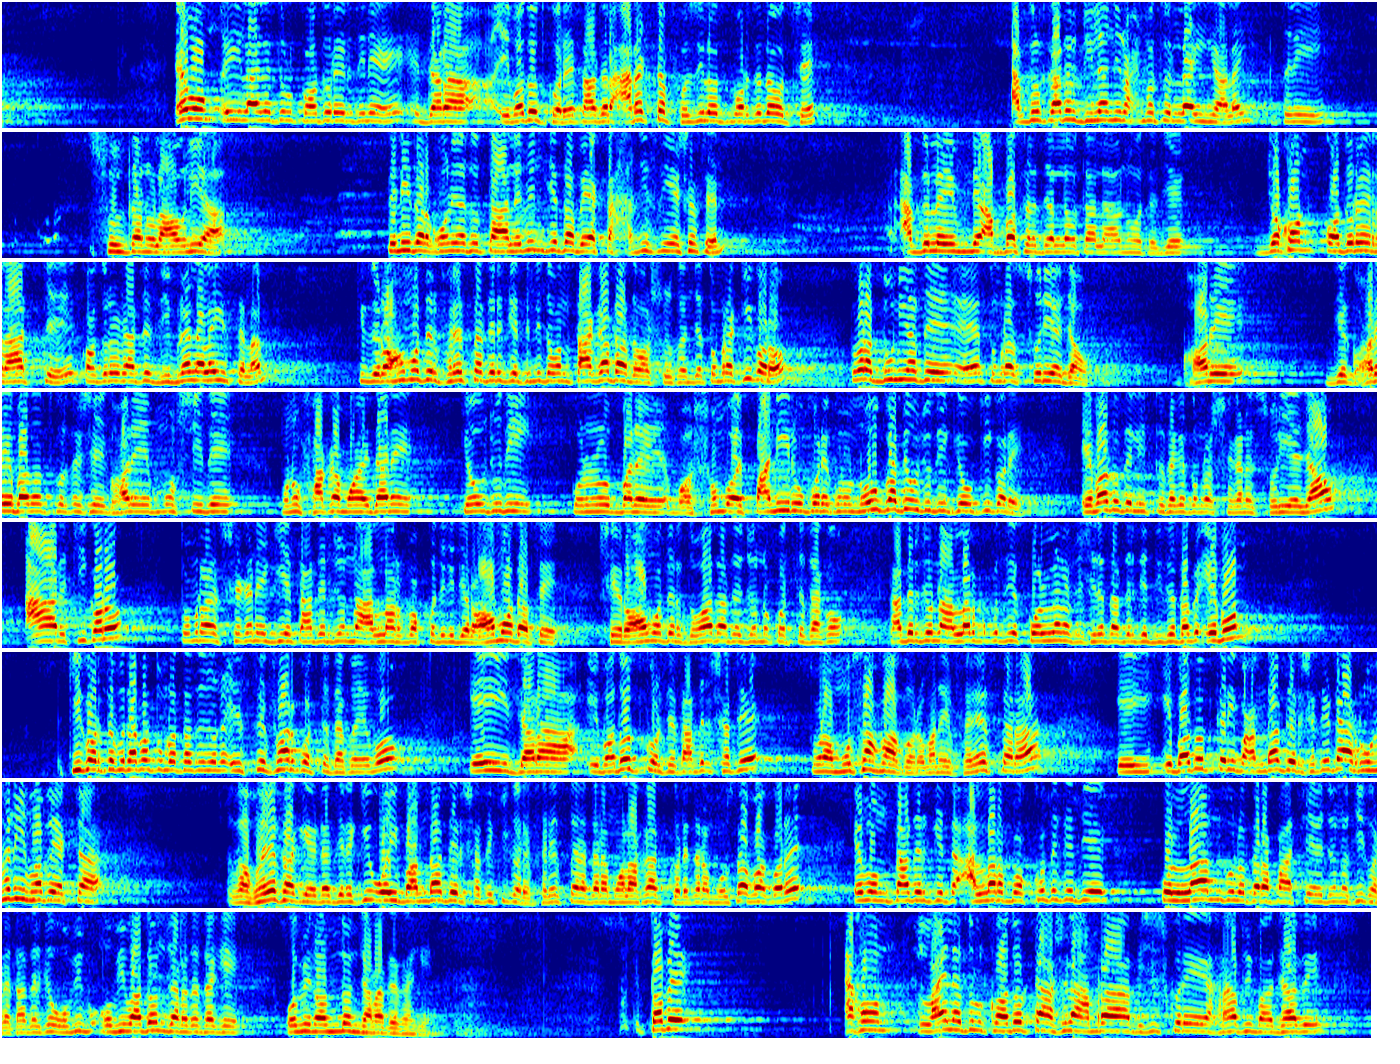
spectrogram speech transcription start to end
এবং এই লাইলাতুল কদরের দিনে যারা ইবাদত করে, তাদের আরেকটা ফজিলত মর্যাদা হচ্ছে আব্দুল কাদের জিলানি রহমতুল্লাহ আলাই, তিনি সুলতানুল আউলিয়া তিনি তার গনিয়াতু তালেমিন কিতাবে একটা হাদিস নিয়ে এসেছেন। আবদুল্লাহ ইবনে আব্বাস রাদিয়াল্লাহু তাআলা আনহু হতে, যে যখন কদরের রাতে কদরের রাতে জিব্রাইল আলাইহিস সালাম কিছু রহমতের ফেরেস্তাদেরকে তিনি তখন তাগাদা দেওয়া শুরু করেন যে, তোমরা কি করো? তোমরা দুনিয়াতে তোমরা সরিয়ে যাও। ঘরে যে ঘরে ইবাদত করছে, সেই ঘরে, মসজিদে কোনো ফাঁকা ময়দানে কেউ যদি কোনো মানে সময় পানির উপরে কোনো নৌকাতেও যদি কেউ কি করে এবাদতে লিপ্ত থাকে, তোমরা সেখানে সরিয়ে যাও। আর কি করো? তোমরা সেখানে গিয়ে তাদের জন্য আল্লাহর পক্ষ থেকে যে রহমত আছে, সেই রহমতের দোয়া তাদের জন্য করতে থাকো। তাদের জন্য আল্লাহর পক্ষ থেকে যে কল্যাণ আছে, সেটা তাদেরকে দিতে থাকো এবং কি করতে থাকো? তোমরা তাদের জন্য ইস্তেফার করতে থাকো এবং এই যারা ইবাদত করছে, তাদের সাথে তোমরা মুসাফা করো। মানে ফেরেশতারা এই ইবাদতকারী বান্দাদের সাথে এটা রুহানিভাবে একটা হয়ে থাকে এটা যেটা কি ওই বান্দাদের সাথে কি করে? ফেরেশতারা তারা মোলাকাত করে তারা মুসাফা করে এবং তাদেরকে আল্লাহর পক্ষ থেকে যে কল্যাণগুলো তারা পাচ্ছে এই জন্য কী করে? তাদেরকে অভি- অভিবাদন জানাতে থাকে, অভিনন্দন জানাতে থাকে। তবে এখন লাইলাতুল কদরটা আসলে আমরা বিশেষ করে হানাফি মাঝাবে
